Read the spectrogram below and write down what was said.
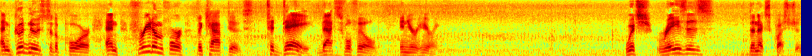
and good news to the poor and freedom for the captives. Today, that's fulfilled in your hearing. Which raises the next question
